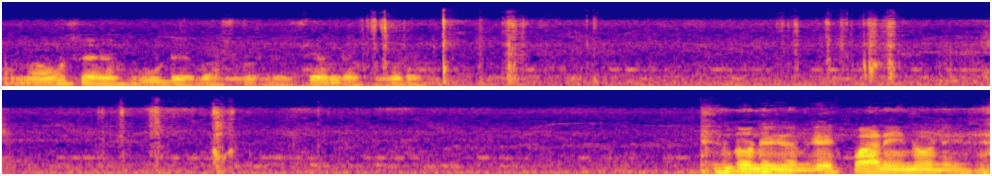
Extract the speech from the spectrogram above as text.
આમાં આવશે ઉડે પાછું એટલે ધ્યાન રાખવું પડે નો નીકળે કંઈક પાણી નો નીકળે.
